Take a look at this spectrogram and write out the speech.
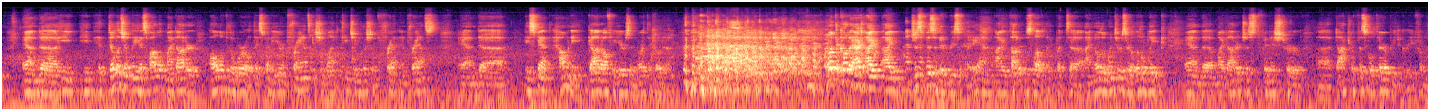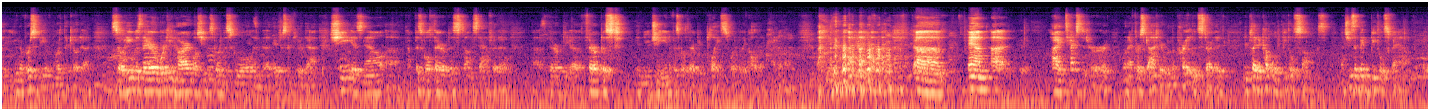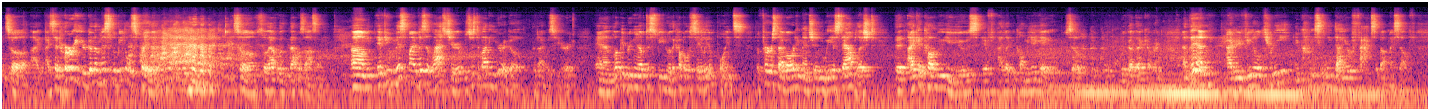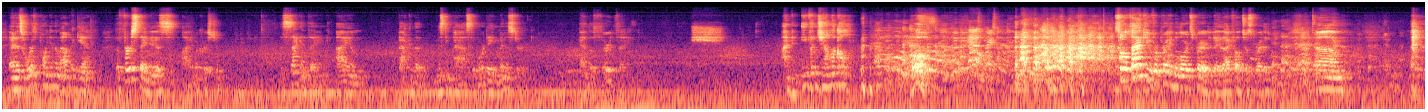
and uh, he he diligently has followed my daughter all over the world. They spent a year in France because she wanted to teach English in, Fran- in France, and uh, he spent how many god awful years in North Dakota? North Dakota, I, I just visited recently and I thought it was lovely, but uh, I know the winters are a little bleak. And uh, my daughter just finished her Doctor of Physical Therapy degree from the University of North Dakota. So he was there working hard while she was going to school and uh, they just completed that. She is now uh, a physical therapist on staff at a, a therapy, a therapist in Eugene, a physical therapy place, whatever they call them, I don't know. Uh, and uh, I texted her when I first got here, when the prelude started, you played a couple of Beatles songs, and she's a big Beatles fan. So I, I said, hurry, you're gonna miss the Beatles prelude. so so that was that was awesome. Um, if you missed my visit last year, it was just about a year ago that I was here. And let me bring you up to speed with a couple of salient points. The first, I've already mentioned, we established that I could call UUs if I let you call me a Yehu. So we've got that covered. And then I revealed three increasingly dire facts about myself. And it's worth pointing them out again. The first thing is, I am a Christian. The second thing, I am back in the misty past an ordained minister. And the third thing, shh, I'm an evangelical. Whoa. Yes, praise the Lord. So thank you for praying the Lord's Prayer today. That I felt just right at home. Um,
